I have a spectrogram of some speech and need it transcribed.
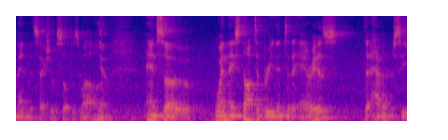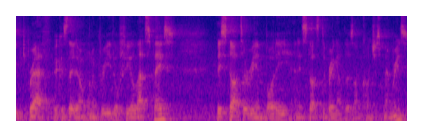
men with sexual assault as well. Yeah. And so when they start to breathe into the areas that haven't received breath because they don't want to breathe or feel that space, they start to re-embody and it starts to bring up those unconscious memories.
